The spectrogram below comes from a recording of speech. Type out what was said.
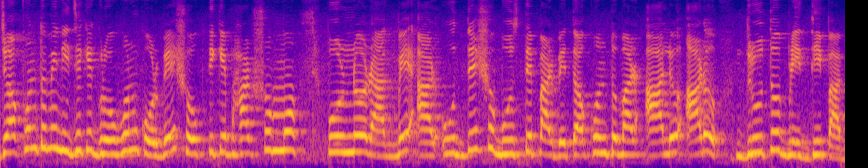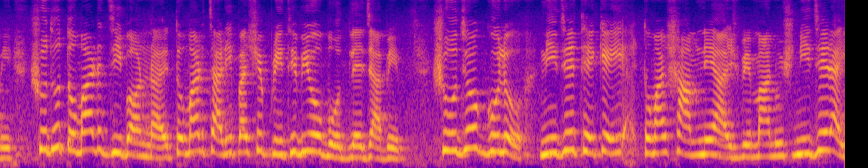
যখন তুমি নিজেকে গ্রহণ করবে, শক্তিকে ভারসাম্যপূর্ণ রাখবে আর উদ্দেশ্য বুঝতে পারবে, তখন তোমার আলো আরও দ্রুত বৃদ্ধি পাবে। শুধু তোমার জীবন নয়, তোমার চারিপাশে পৃথিবীও বদলে যাবে। সুযোগগুলো নিজে থেকেই তোমার সামনে আসবে। মানুষ নিজেরাই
